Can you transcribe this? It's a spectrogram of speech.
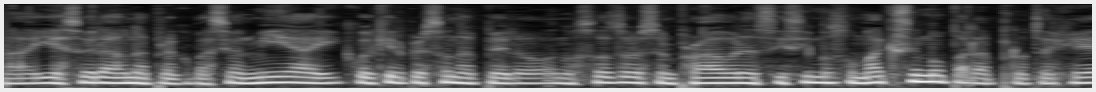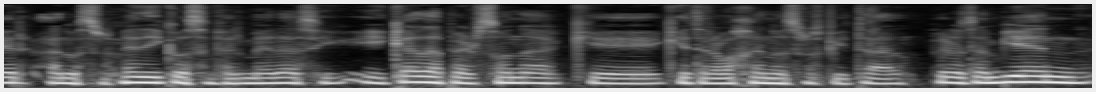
ah, y eso era una preocupación mía y cualquier persona, pero nosotros en Providence hicimos lo máximo para proteger a nuestros médicos, enfermeras y, y cada persona que, que trabaja en nuestro hospital. Pero también,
